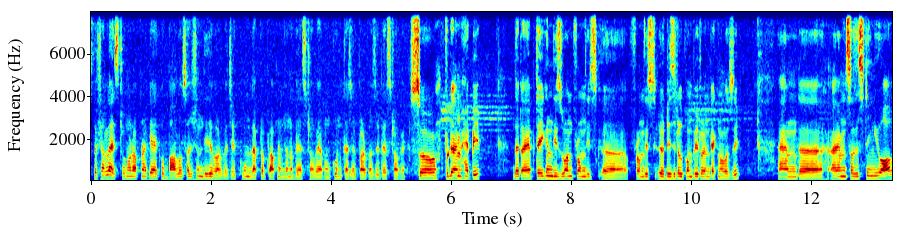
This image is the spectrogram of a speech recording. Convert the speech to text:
স্পেশালাইজড ওনারা আপনাকে খুব ভালো সাজেশন দিতে পারবে যে কোন ল্যাপটপটা আপনার জন্য বেস্ট হবে এবং কোন কাজের পারপাসে বেস্ট হবে। So today I am happy that I have taken this one from this from this digital computer and technology and I am suggesting you all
